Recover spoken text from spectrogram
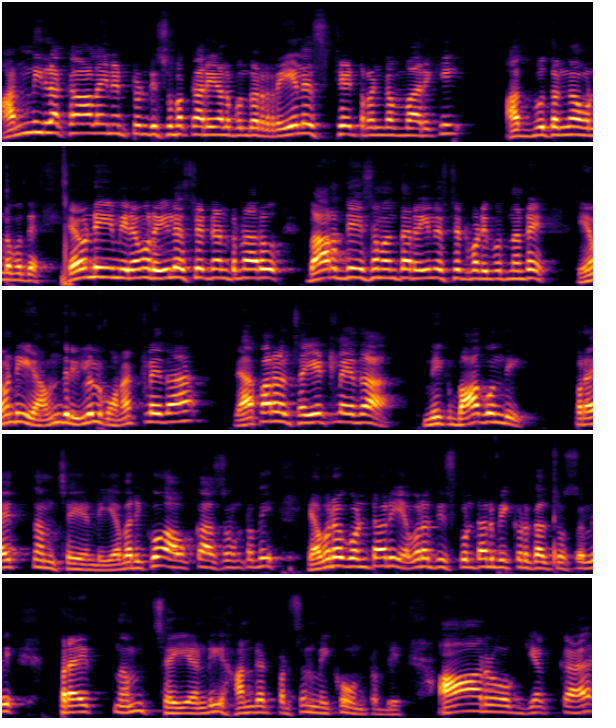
అన్ని రకాలైనటువంటి శుభకార్యాలు పొందారు. రియల్ ఎస్టేట్ రంగం వారికి అద్భుతంగా ఉండబోతాయి ఏమండి మీరేమో రియల్ ఎస్టేట్ అంటున్నారు. భారతదేశం అంతా రియల్ ఎస్టేట్ పడిపోతుందంటే ఏమండి అందరు ఇల్లులు కొనట్లేదా? వ్యాపారాలు చేయట్లేదా? మీకు బాగుంది. ప్రయత్నం చేయండి. ఎవరికో అవకాశం ఉంటుంది. ఎవరో కొంటారు ఎవరో తీసుకుంటారు మీకు కూడా కలిసి వస్తుంది. ప్రయత్నం చేయండి. హండ్రెడ్ పర్సెంట్ మీకు ఉంటుంది. ఆరోగ్యక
